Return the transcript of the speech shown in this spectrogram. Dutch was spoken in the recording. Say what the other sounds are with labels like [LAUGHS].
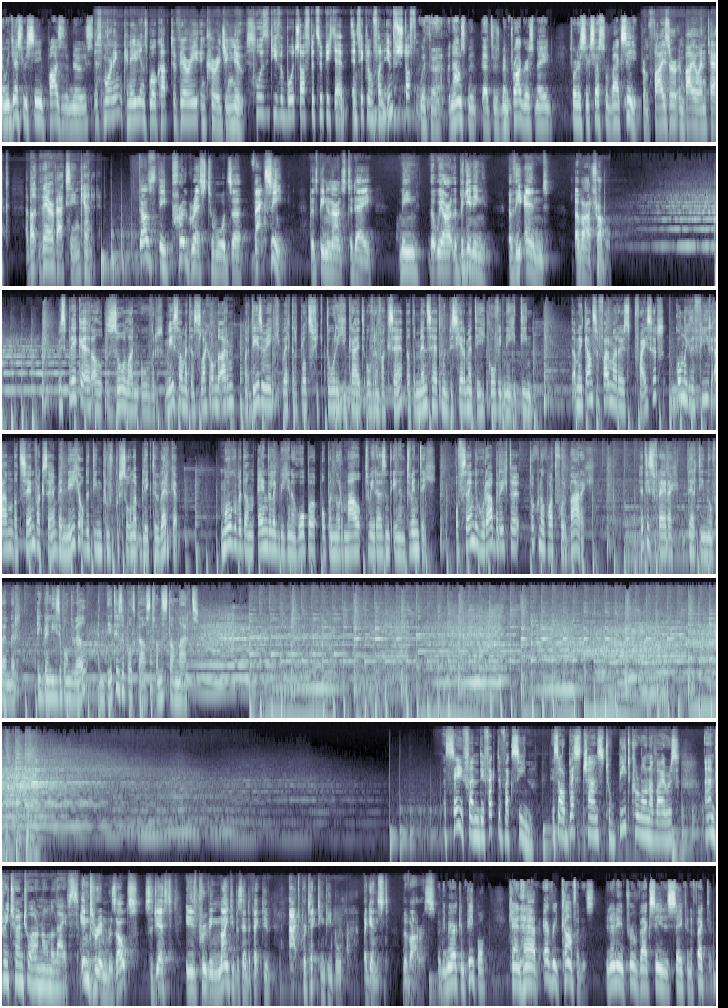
And we just received positive news. This morning, Canadians woke up to very encouraging news. Positive Botschaft bezüglich der Entwicklung von Impfstoffen. With the announcement that there's been progress made toward a successful vaccine. From Pfizer and BioNTech about their vaccine candidate. Does the progress towards a vaccine that's been announced today mean that we are at the beginning of the end of our trouble? We spreken er al zo lang over, meestal met een slag om de arm, maar deze week werd er plots victorie gekraaid over een vaccin dat de mensheid moet beschermen tegen COVID-19. De Amerikaanse farmareus Pfizer kondigde fier aan dat zijn vaccin bij 9 op de 10 proefpersonen bleek te werken. Mogen we dan eindelijk beginnen hopen op een normaal 2021? Of zijn de hoera-berichten toch nog wat voorbarig? Het is vrijdag 13 november. Ik ben Lise Bonduel en dit is de podcast van de Standaard. A safe and effective vaccine is our best chance to beat coronavirus and return to our normal lives. Interim results suggest it is proving 90% effective at protecting people against the virus. So the American people can have every confidence that any approved vaccine is safe and effective.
